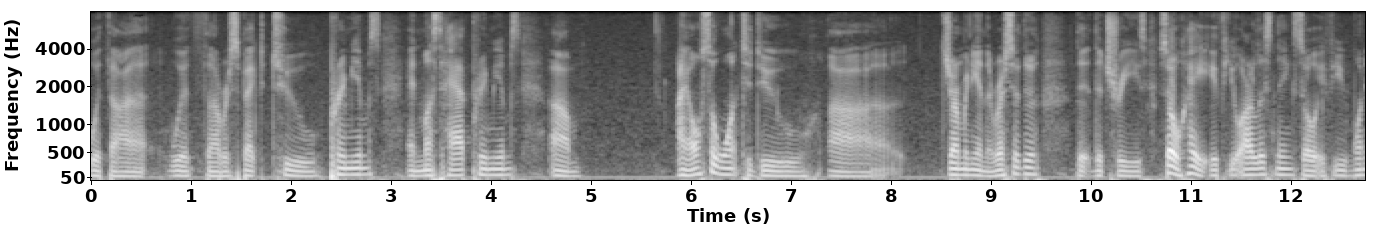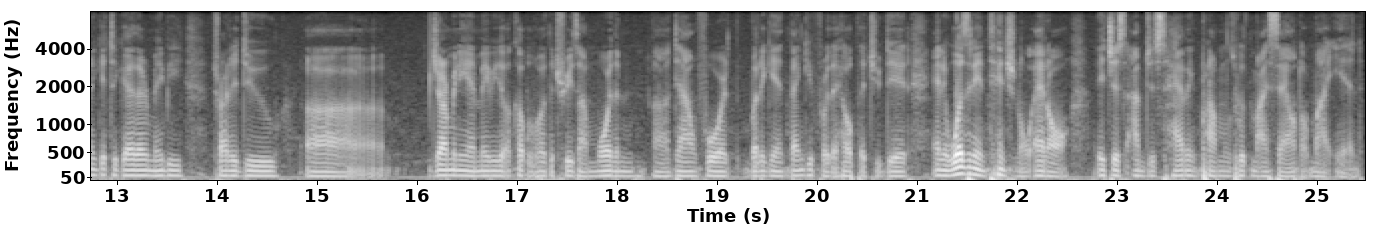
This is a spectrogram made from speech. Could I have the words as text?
with uh, with uh, respect to premiums and must-have premiums. Um, I also want to do uh, Germany and the rest of the, the, the trees. So hey, if you are listening, so if you want to get together, maybe try to do. Germany and maybe a couple of other trees, I'm more than uh, down for it. But again, thank you for the help that you did. And it wasn't intentional at all. It just I'm just having problems with my sound on my end.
